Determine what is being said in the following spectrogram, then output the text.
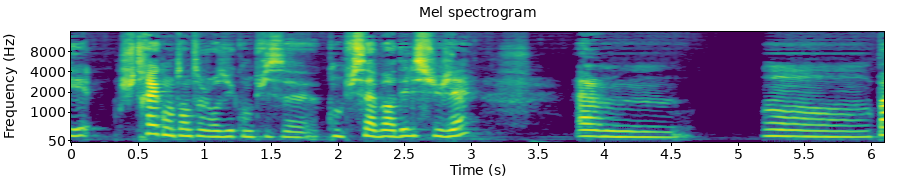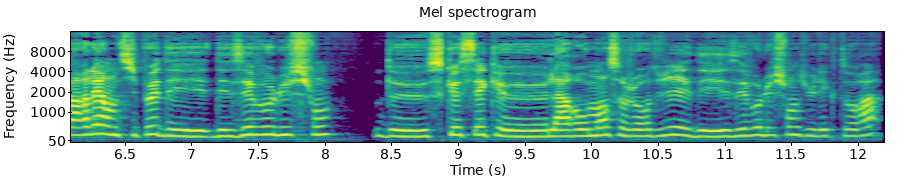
Et je suis très contente aujourd'hui qu'on puisse, euh, qu'on puisse aborder le sujet. on parlait un petit peu des, des évolutions de ce que c'est que la romance aujourd'hui et des évolutions du lectorat.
